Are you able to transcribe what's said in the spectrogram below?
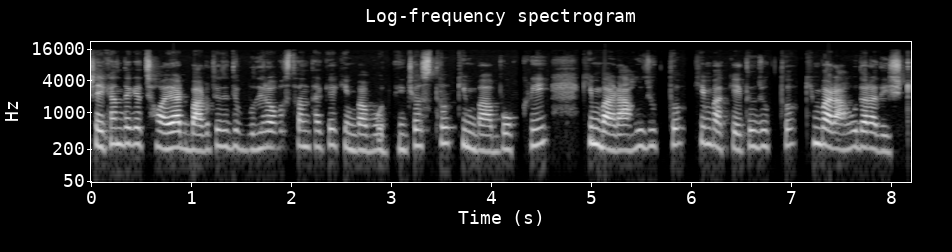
সেখান থেকে ছয় আট বারোতে যদি বুধের অবস্থান থাকে, কিংবা বুধ নিজস্থ, কিংবা বক্রি, কিংবা রাহুযুক্ত, কিংবা কেতুযুক্ত, কিংবা রাহু দ্বারা দিষ্ট।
